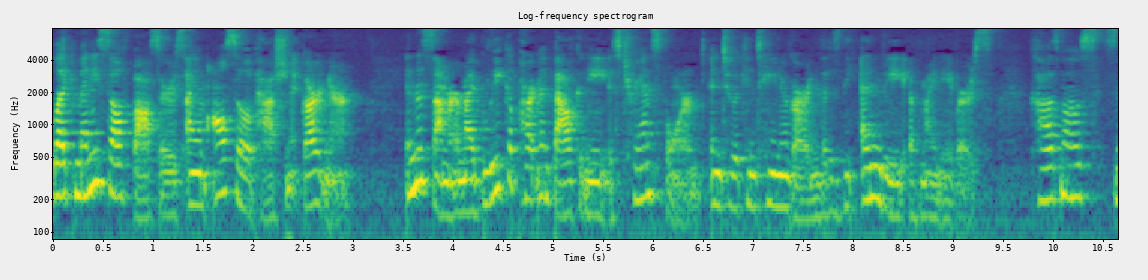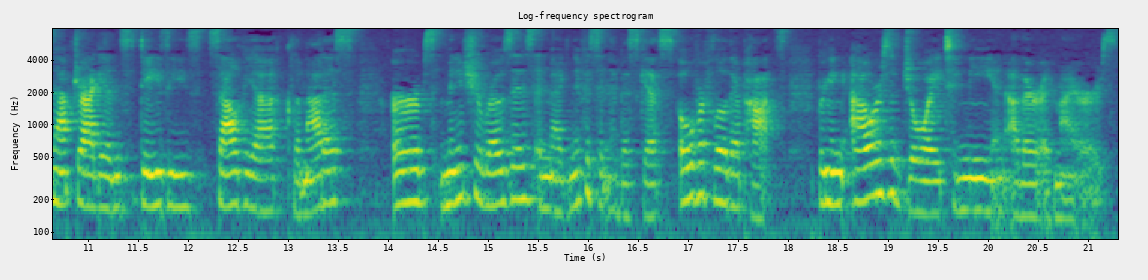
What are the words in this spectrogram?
Like many self bossers, I am also a passionate gardener. In the summer, my bleak apartment balcony is transformed into a container garden that is the envy of my neighbors. Cosmos, snapdragons, daisies, salvia, clematis, herbs, miniature roses, and magnificent hibiscus overflow their pots, bringing hours of joy to me and other admirers.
